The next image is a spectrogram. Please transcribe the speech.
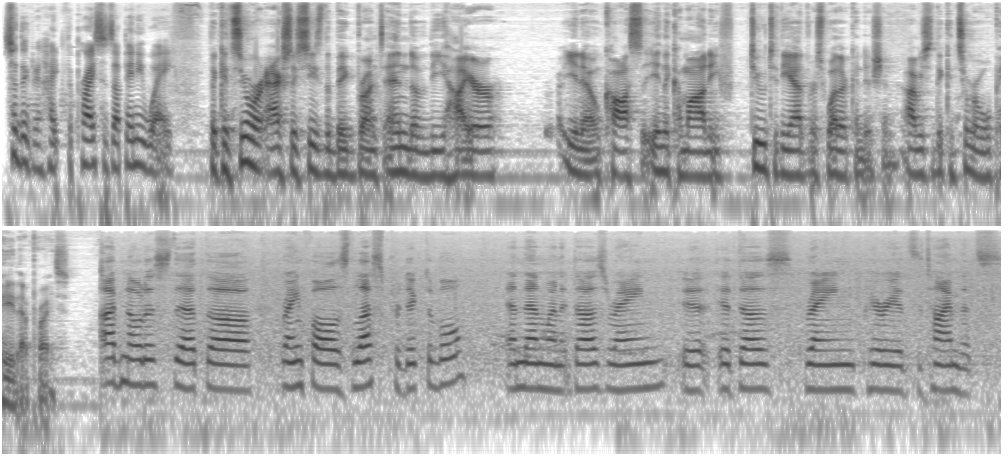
So they're going to hike the prices up anyway. The consumer actually sees the big brunt end of the higher you know, costs in the commodity due to the adverse weather condition. Obviously, the consumer will pay that price. I've noticed that the rainfall is less predictable, and then when it does rain, it, it does rain periods of time that's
